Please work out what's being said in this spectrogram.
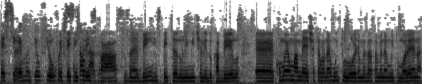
É, se- né? é manter o fio Então foi feito em saudável. três passos, né? Bem respeitando o limite ali do cabelo. É, como é uma mecha que ela não é muito loira, mas ela também não é muito morena,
